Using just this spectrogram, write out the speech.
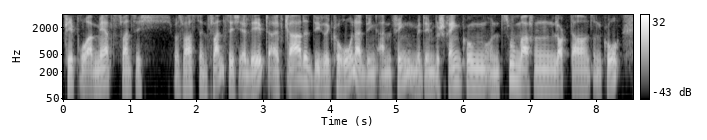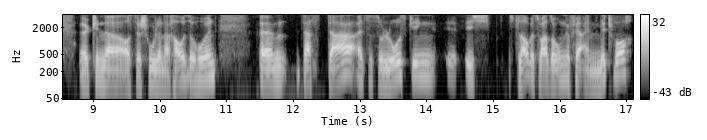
Februar, März 20, was war es denn, 20 erlebt, als gerade diese Corona-Ding anfing mit den Beschränkungen und Zumachen, Lockdowns und Co. Äh, Kinder aus der Schule nach Hause holen. Ähm, dass da, als es so losging, äh, ich, ich glaube, es war so ungefähr ein Mittwoch,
